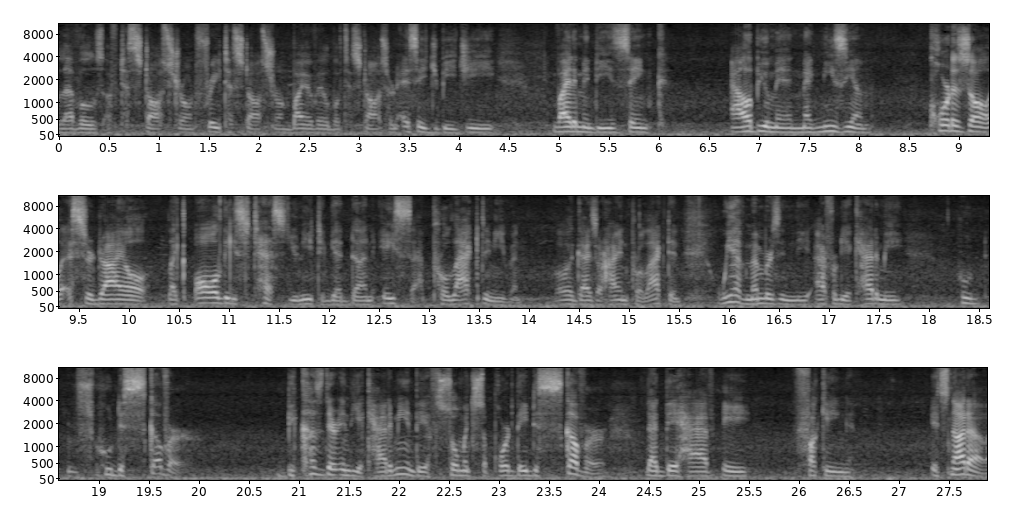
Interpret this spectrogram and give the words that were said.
levels of testosterone, free testosterone, bioavailable testosterone, SHBG, vitamin D, zinc, albumin, magnesium, cortisol, estradiol, like all these tests you need to get done ASAP, prolactin even. All the guys are high in prolactin. We have members in the Aphro-D Academy who who discover because they're in the academy and they have so much support, they discover that they have a fucking it's not a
